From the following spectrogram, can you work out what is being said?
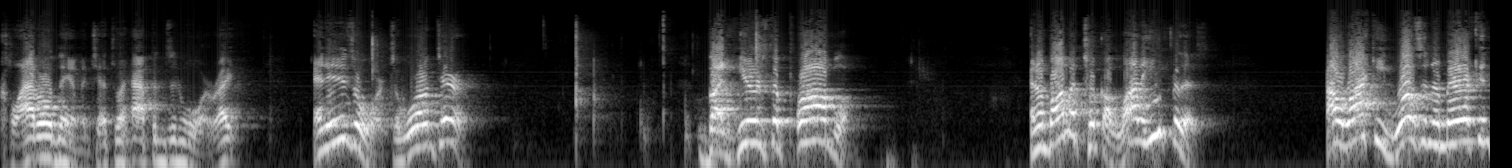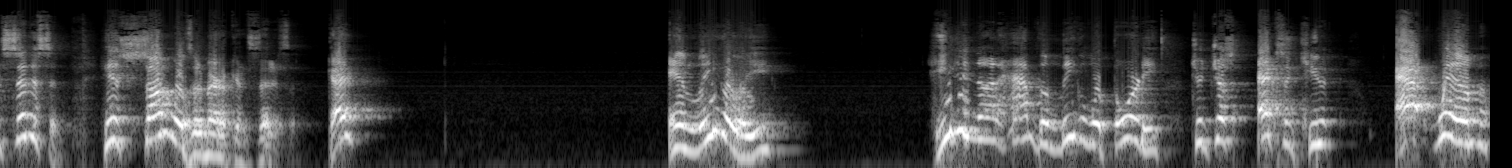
collateral damage. That's what happens in war, right? And it is a war. It's a war on terror. But here's the problem. And Obama took a lot of heat for this. Awlaki was an American citizen. His son was an American citizen. Okay? And legally, he did not have the legal authority to just execute at whim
